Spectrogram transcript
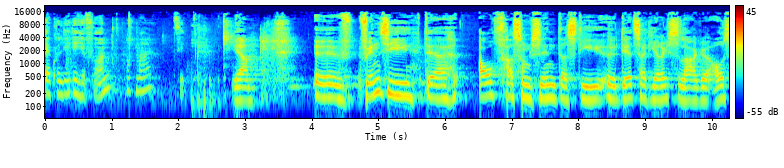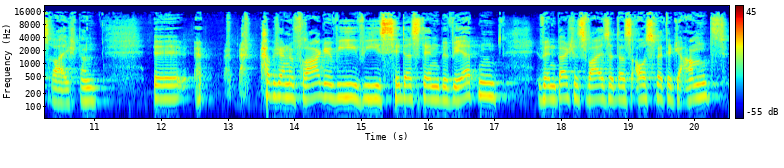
Der Kollege hier vorn nochmal. Ja, äh, wenn Sie der Auffassung sind, dass die äh, derzeitige Rechtslage ausreicht, dann äh, habe ich eine Frage, wie, wie Sie das denn bewerten, wenn beispielsweise das Auswärtige Amt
